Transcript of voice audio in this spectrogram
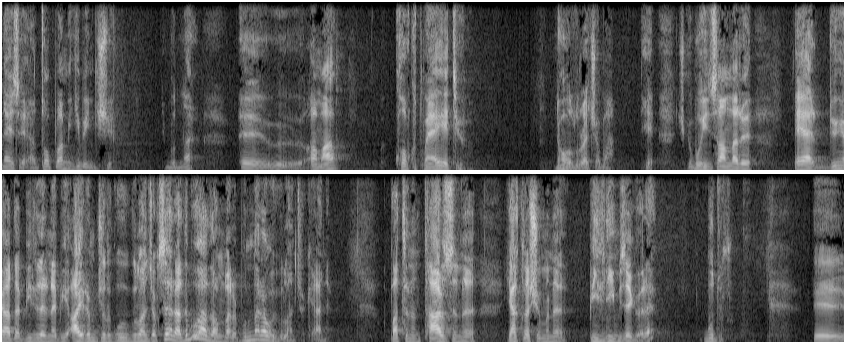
Neyse yani toplam 2000 kişi bunlar. Ee, ama korkutmaya yetiyor. Ne olur acaba diye. Çünkü bu insanları eğer dünyada birilerine bir ayrımcılık uygulanacaksa herhalde bu adamlara, bunlara uygulanacak yani. Batı'nın tarzını, yaklaşımını bildiğimize göre budur. Ee,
